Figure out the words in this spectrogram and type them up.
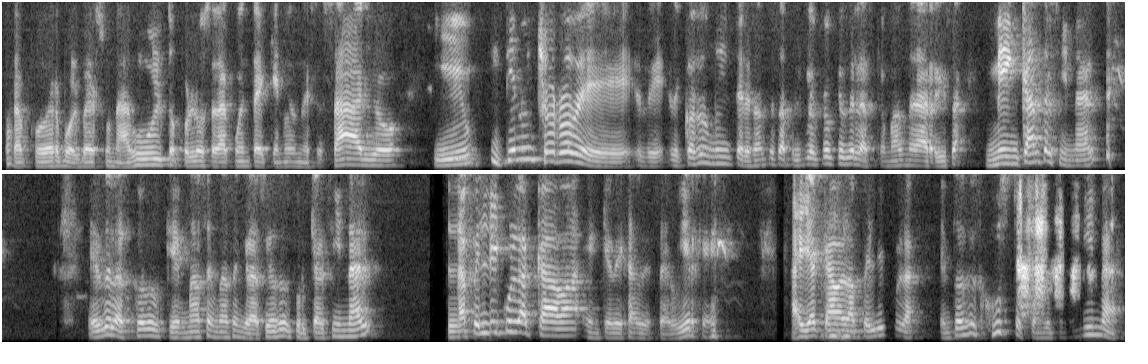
para poder volverse un adulto, pero luego se da cuenta de que no es necesario y, y tiene un chorro de, de, cosas muy interesantes esa película, creo que es de las que más me da risa, me encanta el final, es de las cosas que más se me hacen graciosas porque al final la película acaba en que deja de ser virgen. Ahí acaba la película. Entonces, justo cuando termina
